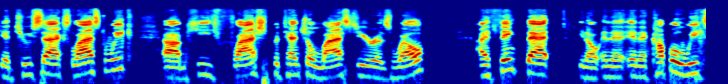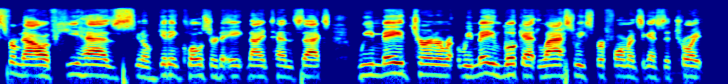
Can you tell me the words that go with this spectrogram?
He had two sacks last week. Um, he flashed potential last year as well. I think that you know in a, in a couple weeks from now, if he has you know getting closer to eight, nine, ten sacks, we may turn ar- we may look at last week's performance against Detroit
